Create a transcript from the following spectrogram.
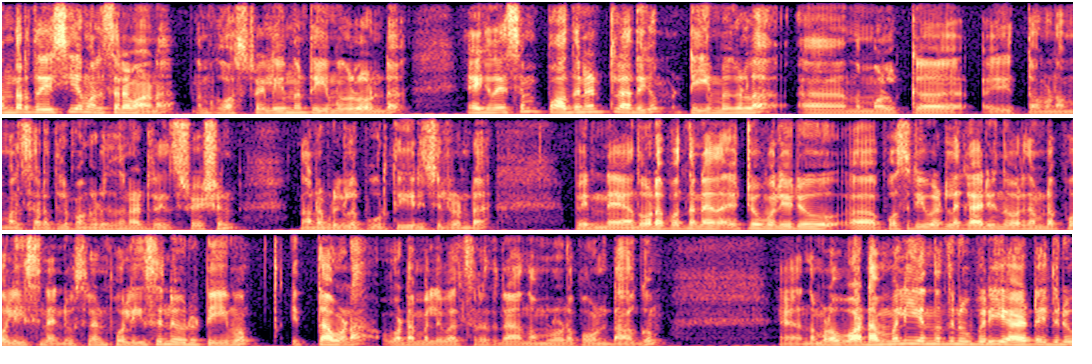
അന്തർദേശീയ മത്സരമാണ്. നമുക്ക് ഓസ്ട്രേലിയയിൽ നിന്ന് ടീമുകളുണ്ട്. ഏകദേശം പതിനെട്ടിലധികം ടീമുകൾ നമ്മൾക്ക് ഇത്തവണ മത്സരത്തിൽ പങ്കെടുക്കുന്നതിനായിട്ട് രജിസ്ട്രേഷൻ നടപടികൾ പൂർത്തീകരിച്ചിട്ടുണ്ട്. പിന്നെ അതോടൊപ്പം തന്നെ ഏറ്റവും വലിയൊരു പോസിറ്റീവായിട്ടുള്ള കാര്യം എന്ന് പറഞ്ഞാൽ നമ്മുടെ പോലീസിനെ ന്യൂസിലാൻഡ് പോലീസിന്റെ ഒരു ടീമും ഇത്തവണ വടംവലി മത്സരത്തിന് നമ്മളോടൊപ്പം ഉണ്ടാകും. നമ്മൾ വടംവലി എന്നതിനുപരിയായിട്ട് ഇതൊരു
